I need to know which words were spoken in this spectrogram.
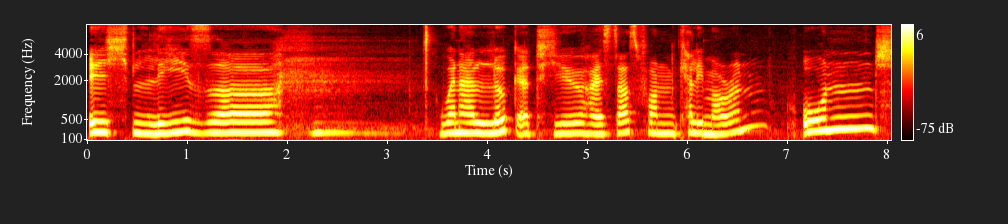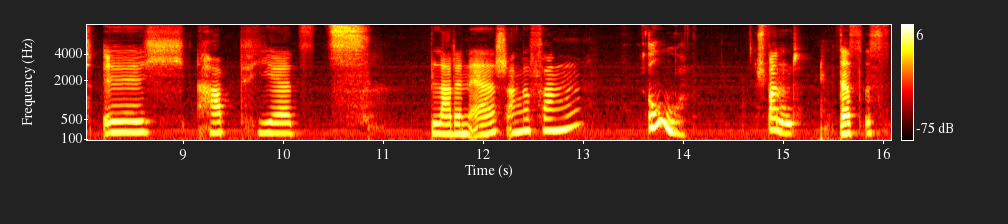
Ich lese When I Look at You heißt das von Kelly Moran. Und ich habe jetzt Blood and Ash angefangen. Oh, spannend. Das ist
